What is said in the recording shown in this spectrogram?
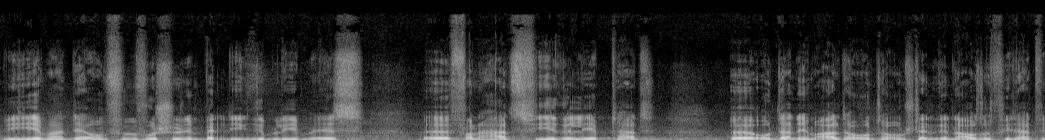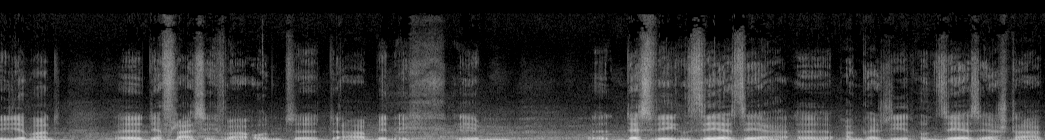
wie jemand, der um 5 Uhr schon im Bett liegen geblieben ist, äh, von Hartz IV gelebt hat äh, und dann im Alter unter Umständen genauso viel hat wie jemand, äh, der fleißig war. Und äh, da bin ich eben deswegen sehr, sehr engagiert und sehr, sehr stark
